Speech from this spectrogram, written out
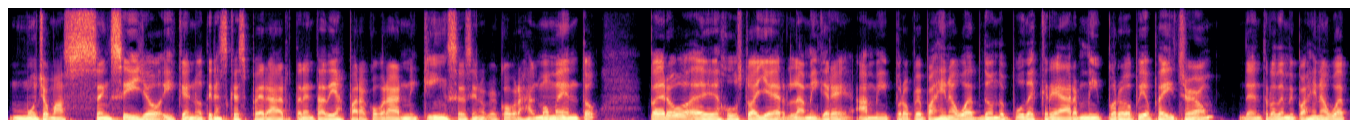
mucho más sencillo y que no tienes que esperar 30 días para cobrar ni 15, sino que cobras al momento. Pero eh, justo ayer la migré a mi propia página web donde pude crear mi propio Patreon dentro de mi página web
